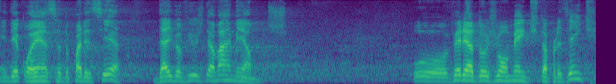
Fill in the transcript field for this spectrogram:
em decorrência do parecer, deve ouvir os demais membros. O vereador João Mendes está presente?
